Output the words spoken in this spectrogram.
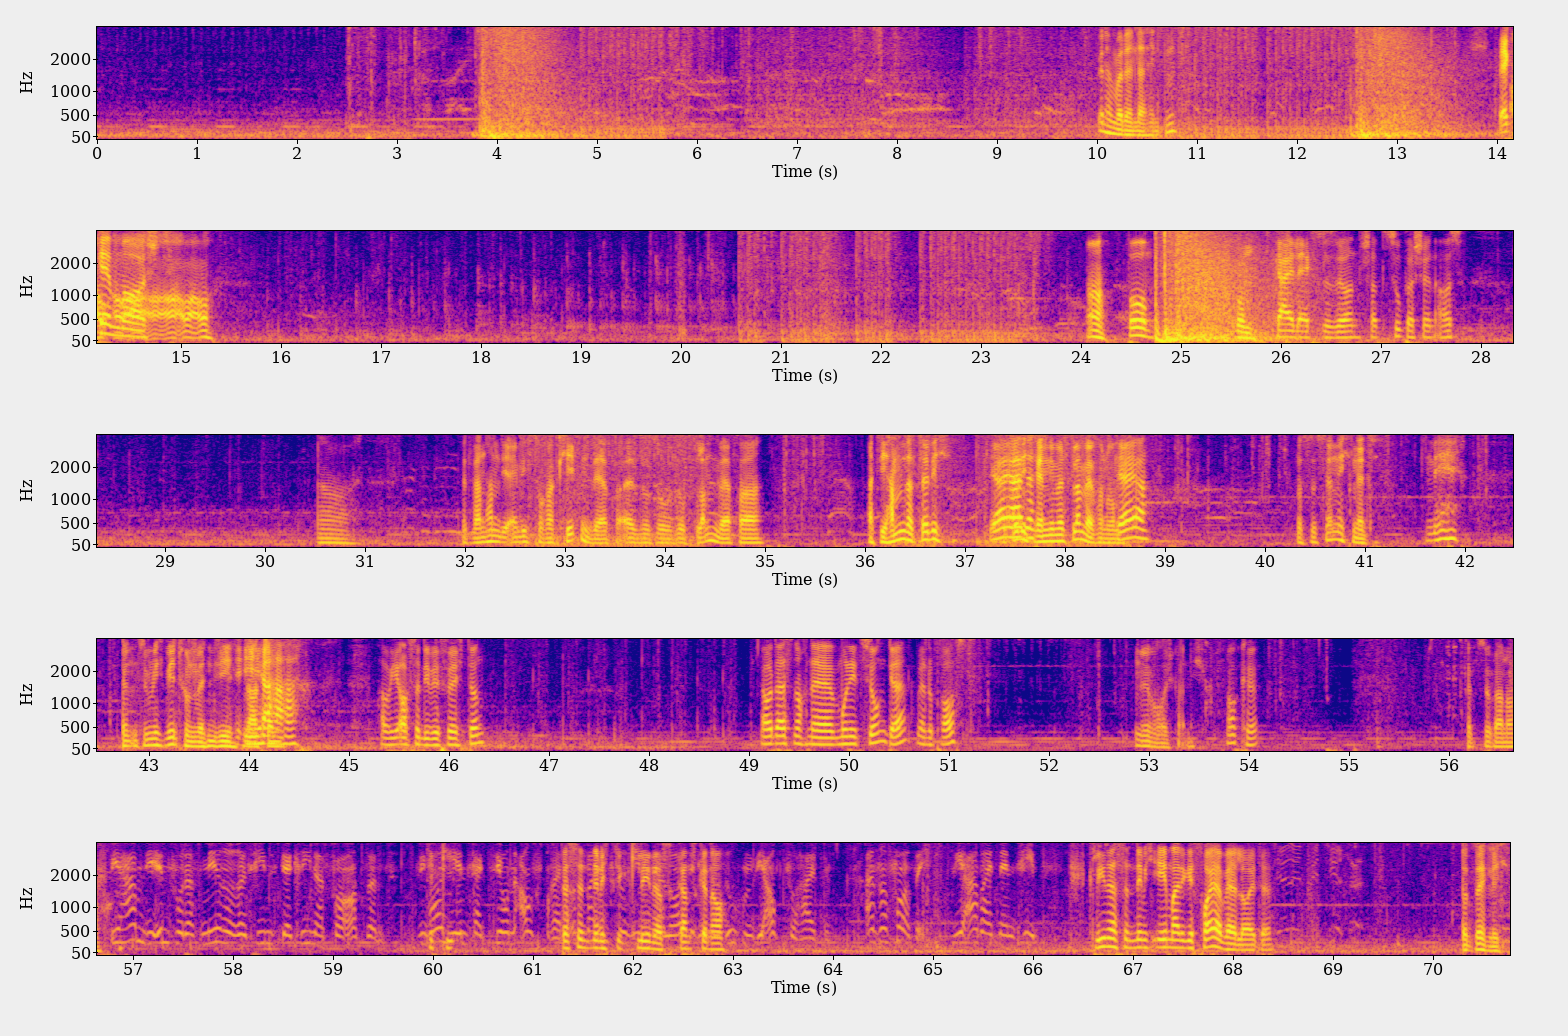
Wen haben wir denn da hinten? Weggemoscht. Au, au, au, Oh. Boom. Boom. Geile Explosion. Schaut super schön aus. Oh. Seit wann haben die eigentlich so Raketenwerfer, also so, so Flammenwerfer? Ach, die haben tatsächlich... Ja, tatsächlich ja, rennen die mit Flammenwerfern rum. Ja, ja. Das ist ja nicht nett. Nee. Könnten ziemlich wehtun, wenn sie Ja. Habe ich auch so die Befürchtung. Aber da ist noch eine Munition, gell? Wenn du brauchst. Nee, brauche ich gar nicht. Okay. Ich habe sogar noch. Wir haben die Info, dass mehrere Teams der Cleaners vor Ort sind. Sie die wollen die Infektion ausbrennen. Das sind nämlich die Cleaners, Leute, ganz genau. Versuchen, sie aufzuhalten. Also Vorsicht, sie arbeiten in Teams. Cleaners sind nämlich ehemalige Feuerwehrleute. Tatsächlich.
